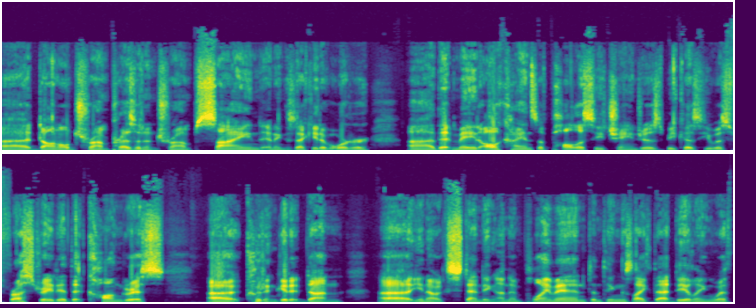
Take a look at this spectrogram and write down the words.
uh, donald trump president trump signed an executive order uh, that made all kinds of policy changes because he was frustrated that Congress uh, couldn't get it done. Uh, you know, extending unemployment and things like that, dealing with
